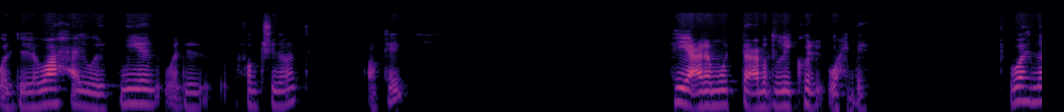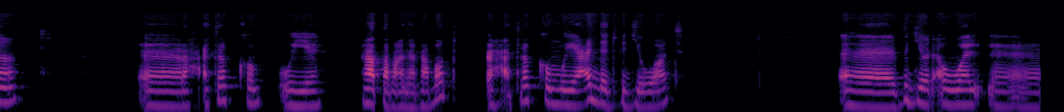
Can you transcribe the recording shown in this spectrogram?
والواحد والاثنين وال function ات okay؟ هي على مود تعرض لي كل وحدة. وهنا آه راح أترككم ويا هذا طبعا الربط. راح أترككم ويا عدة فيديوهات. آه الفيديو الأول آه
